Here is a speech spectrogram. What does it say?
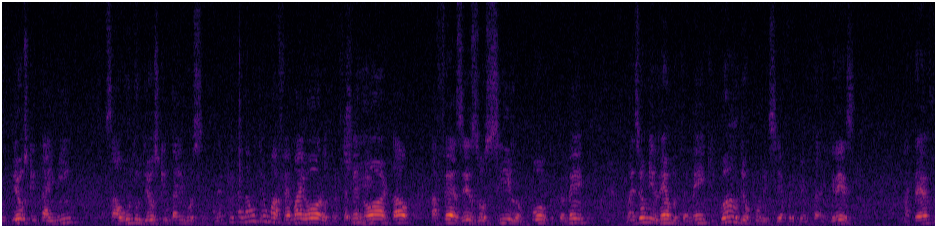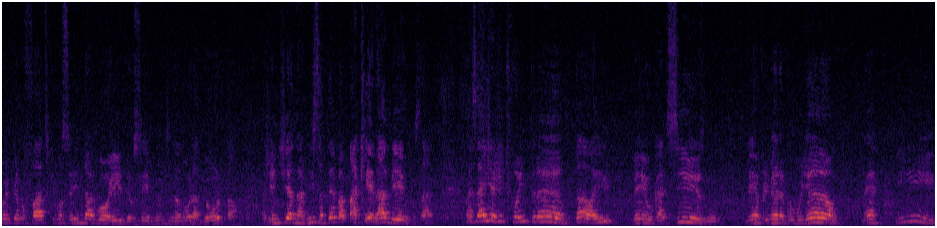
o Deus que está em mim saúde o Deus que está em você. Né? Porque cada um tem uma fé maior, outra fé Sim. menor tal. A fé às vezes oscila um pouco também. Mas eu me lembro também que quando eu comecei a frequentar a igreja, até foi pelo fato que você indagou aí, de eu ser muito namorador tal. A gente ia na missa até para paquerar mesmo, sabe? Mas aí a gente foi entrando tal, aí vem o catecismo, vem a primeira comunhão, né? E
